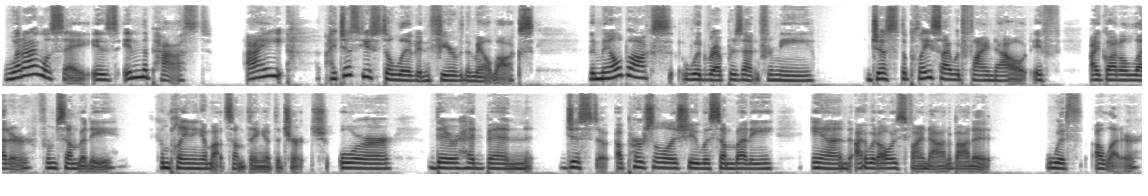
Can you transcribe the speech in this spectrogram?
What I will say is in the past, I, I just used to live in fear of the mailbox. The mailbox would represent for me just the place I would find out if I got a letter from somebody complaining about something at the church or there had been just a, personal issue with somebody and I would always find out about it with a letter.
